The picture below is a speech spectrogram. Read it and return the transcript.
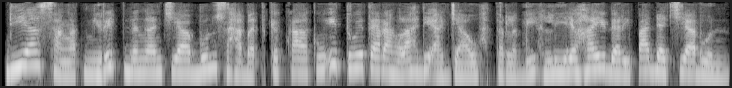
dia sangat mirip dengan Ciabun sahabat kekalku itu teranglah dia jauh terlebih lihai daripada Ciabun.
